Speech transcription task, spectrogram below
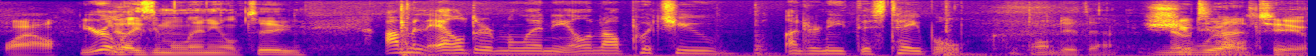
wow. You're a lazy millennial too. I'm an elder millennial, and I'll put you underneath this table. Don't do that. She no will time, too.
